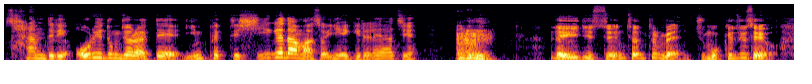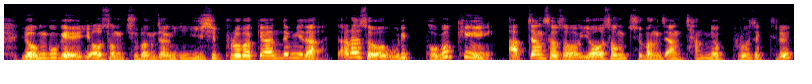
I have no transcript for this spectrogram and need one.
사람들이 어리둥절할 때 임팩트 시게 담아서 얘기를 해야지. 레이디스 앤 젠틀맨 주목해주세요. 영국의 여성 주방장이 20%밖에 안 됩니다. 따라서 우리 버거킹이 앞장서서 여성 주방장 장려 프로젝트를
